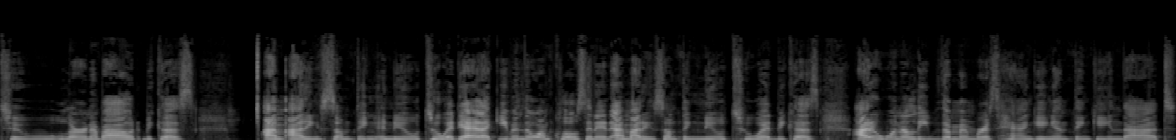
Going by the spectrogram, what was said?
to learn about because i'm adding something new to it. Yeah like even though i'm closing it i'm adding something new to it because i don't want to leave the members hanging and thinking that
